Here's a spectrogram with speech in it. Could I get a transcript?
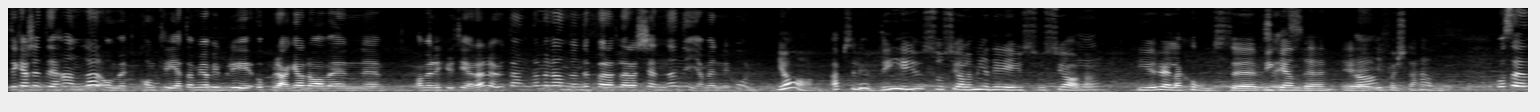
det kanske inte handlar om ett konkret, om jag vill bli uppraggad av en av en rekryterare utan men använd det för att lära känna nya människor. Ja, absolut. Det är ju sociala medier är ju sociala. Mm. Det är ju relationsbyggande eh, ja. i första hand. Och sen,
